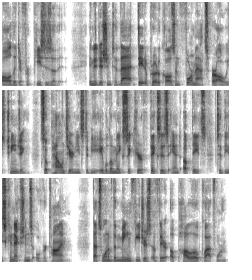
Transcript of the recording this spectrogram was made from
all the different pieces of it. In addition to that, data protocols and formats are always changing, so Palantir needs to be able to make secure fixes and updates to these connections over time. That's one of the main features of their Apollo platform,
